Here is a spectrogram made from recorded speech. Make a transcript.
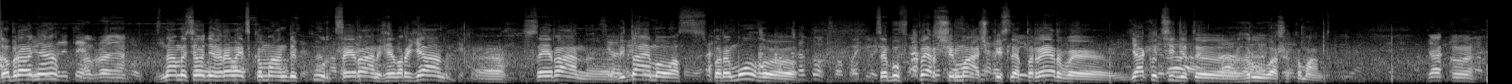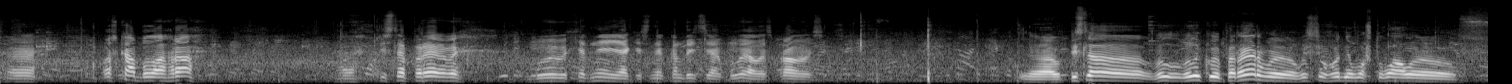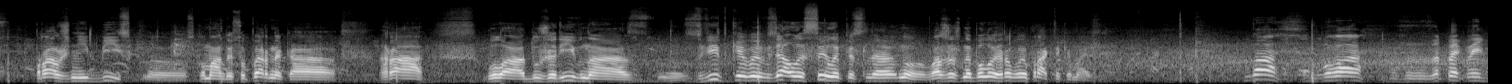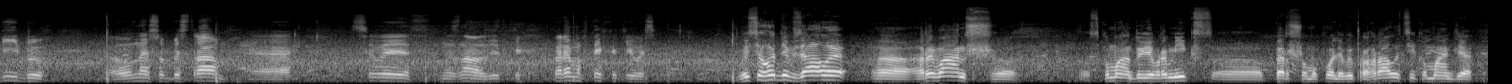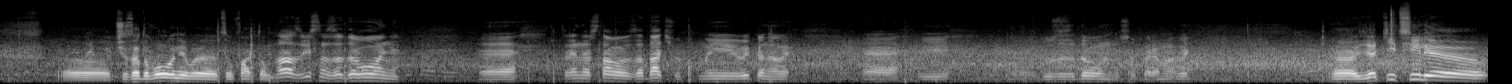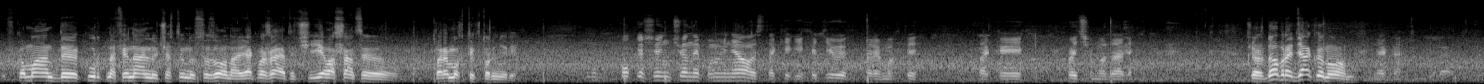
Доброго дня. Доброго дня. З нами сьогодні гравець команди Курт Сейран Геворгян. Е, Сейран, е, вітаємо вас з перемогою. Це був перший матч після перерви. Як оцінюєте гру вашої команди? Дякую. Е, Важка була гра. Після перерви були вихідні, якось не в кондиціях були, але справилися. Е, Після великої перерви ви сьогодні влаштували справжній бій з е, командою суперника. Гра була дуже рівна. Звідки ви взяли сили після. Ну, у вас же ж не було ігрової практики майже. Да, була запеклий бій був. Головне, щоб без травм. Е, Сили не знаю звідки. Перемогти хотілося. Ви сьогодні взяли реванш е, з командою Євромікс. Е, в першому колі ви програли цій команді. Е, чи задоволені ви цим фактом? Да, звісно, задоволені. Е, Тренер ставив задачу, ми її виконали Е, і е, дуже задоволені, що перемогли. Е, які цілі в команди Курт на фінальну частину сезону? Як вважаєте, чи є у вас шанси перемогти в турнірі? Поки що нічого не помінялось, так як і хотіли перемогти, так і хочемо далі. Що ж, добре, дякуємо вам. Дякую.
